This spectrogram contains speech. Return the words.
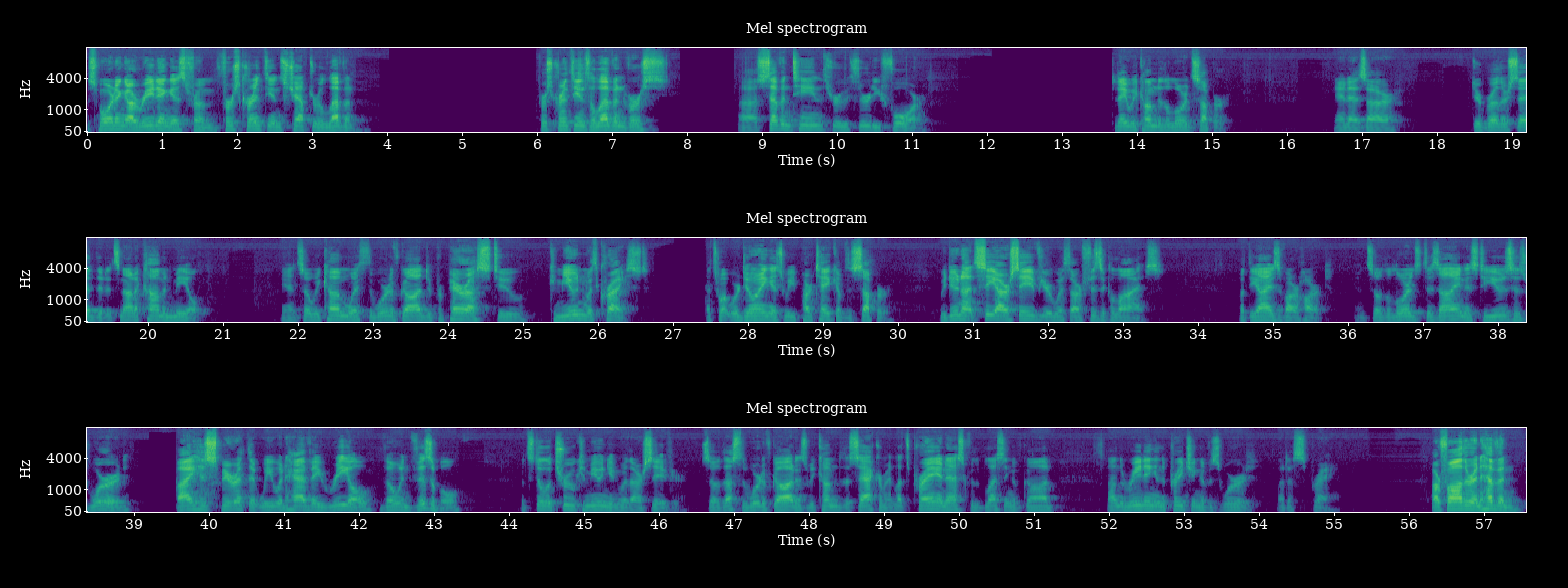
This morning, our reading is from 1 Corinthians chapter 11. 1 Corinthians 11, verse uh, 17 through 34. Today, we come to the Lord's Supper. And as our dear brother said, that it's not a common meal. And so we come with the Word of God to prepare us to commune with Christ. That's what we're doing as we partake of the supper. We do not see our Savior with our physical eyes, but the eyes of our heart. And so the Lord's design is to use His Word by His Spirit that we would have a real, though invisible, but still a true communion with our Savior. So, thus, the Word of God as we come to the sacrament. Let's pray and ask for the blessing of God on the reading and the preaching of His Word. Let us pray. Our Father in heaven,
